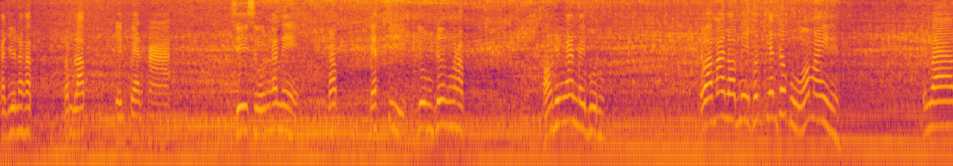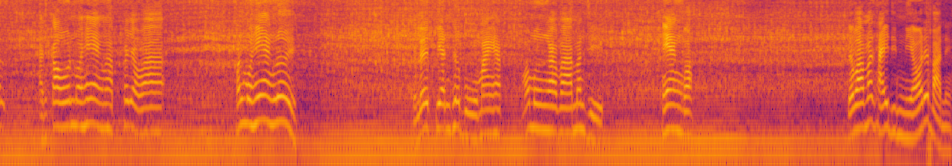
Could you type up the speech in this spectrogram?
กันอยู่นะครับสำหรับ M85 40คันนี้ครับเมสซี่ยุ่งทึ่งนะครับ ของทีมงานใบบุญ แต่ว่ามารอบนี้เพิ่นเปลี่ยนเทอร์โบมาใหม่นี่เป็นว่าอันเก่ามันโมแห้งนะครับเขาจะว่ามันโมแห้งเลย ก็เลยเปลี่ยนเทอร์โบใหม่ครับมาเมืองครับว่ามันสิแห้งบ่แต่ว่ามาไถดินเหนียวได้บาดนี่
